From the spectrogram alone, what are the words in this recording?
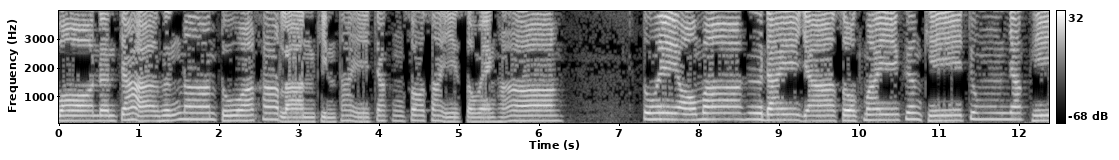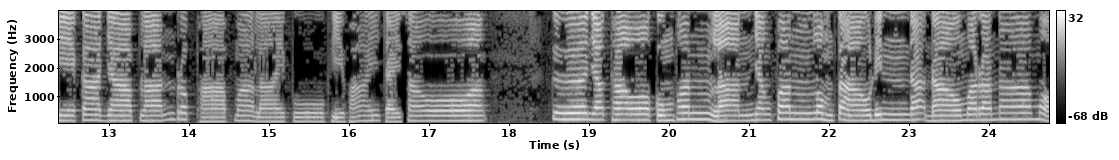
บ่อเดินจ้าหึงนานตัวข้าลานขินไทยจักซอใสแสวงหา ตัวเอามาฮือใดอย่าโศกไม่เครื่องขี่จุ้มยักผีกาญาปลานรบภาพมาลายปูผีพายใจเศร้าเกืออยากเท่ากุมพันหลานยังฟันล่มเต่าดินดะดาวมรณาหมอ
